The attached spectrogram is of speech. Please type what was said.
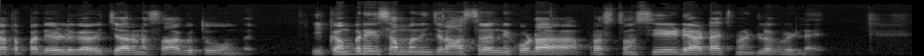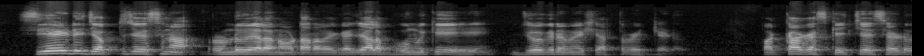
గత పదేళ్ళుగా విచారణ సాగుతూ ఉంది. ఈ కంపెనీకి సంబంధించిన ఆస్తులన్నీ కూడా ప్రస్తుతం సిఐడి అటాచ్మెంట్లోకి వెళ్ళాయి. సిఐడి జప్తు చేసిన రెండు వేల నూట అరవై గజాల భూమికి జోగి రమేష్ ఎత్తపెట్టాడు పక్కాగా స్కెచ్ చేశాడు.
